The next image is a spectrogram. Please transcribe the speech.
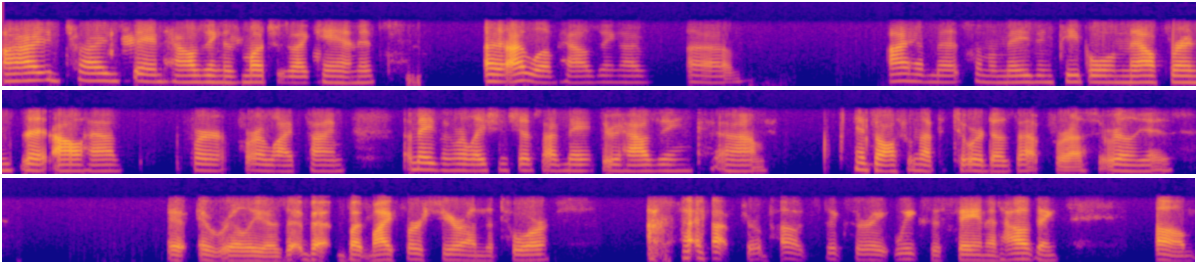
I try and stay in housing as much as I can. It's I, I love housing. I've um I have met some amazing people and now friends that I'll have for for a lifetime. Amazing relationships I've made through housing. Um it's awesome that the tour does that for us. It really is. It, it really is. But, but my first year on the tour, after about six or eight weeks of staying in housing, um,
